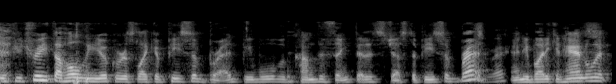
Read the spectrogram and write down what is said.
if you treat the Holy Eucharist like a piece of bread, people will come to think that it's just a piece of bread. Anybody can handle it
